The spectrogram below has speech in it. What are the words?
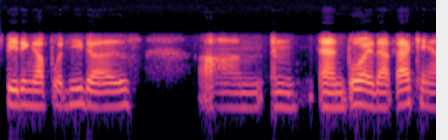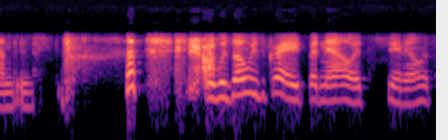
speeding up what he does. Um, and and boy, that backhand is. Yeah. It was always great, but now it's you know it's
